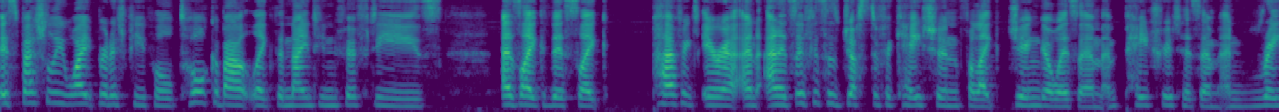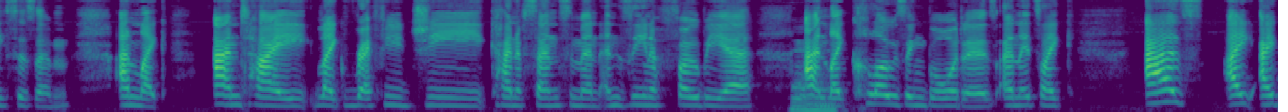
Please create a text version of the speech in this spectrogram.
especially white British people, talk about like the 1950s as like this like perfect era and, and as if it's a justification for like jingoism and patriotism and racism and like anti like refugee kind of sentiment and xenophobia mm. and mm-hmm. like closing borders and it's like as I, I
